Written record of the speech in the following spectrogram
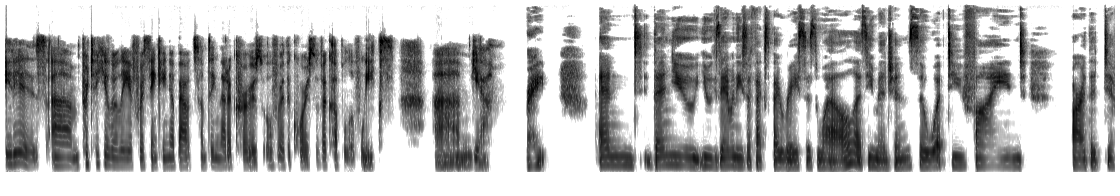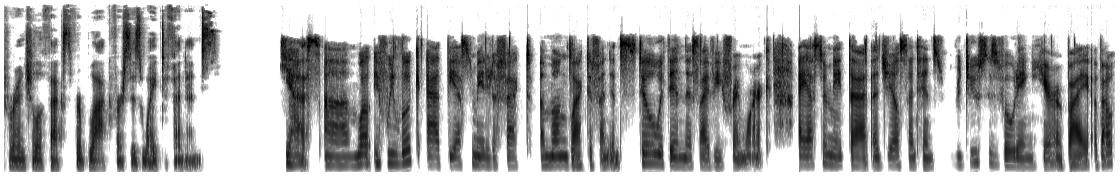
It is, um, particularly if we're thinking about something that occurs over the course of a couple of weeks. Um, yeah. Right. And then you, you examine these effects by race as well, as you mentioned. So what do you find are the differential effects for Black versus white defendants? Yes. Um, well, if we look at the estimated effect among Black defendants still within this IV framework, I estimate that a jail sentence reduces voting here by about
